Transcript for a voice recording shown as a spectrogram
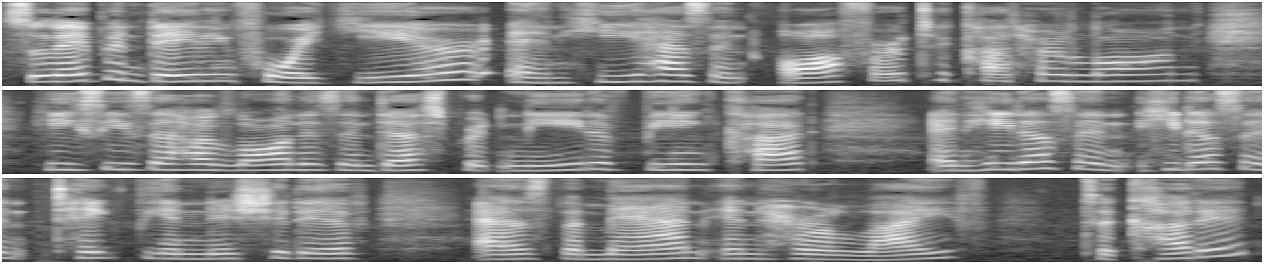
So they've been dating for a year and he has an offer to cut her lawn. He sees that her lawn is in desperate need of being cut and he doesn't he doesn't take the initiative as the man in her life to cut it.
